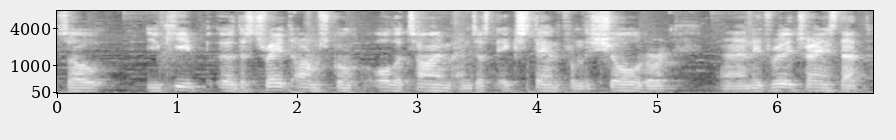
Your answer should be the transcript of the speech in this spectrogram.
So you keep uh, the straight arms all the time and just extend from the shoulder, and it really trains that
